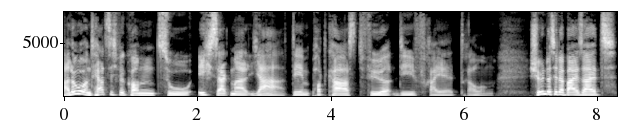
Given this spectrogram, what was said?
Hallo und herzlich willkommen zu Ich sag mal Ja, dem Podcast für die freie Trauung. Schön, dass ihr dabei seid.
